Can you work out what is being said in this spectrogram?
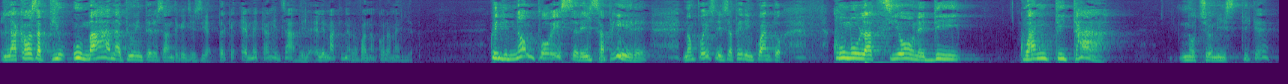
la cosa più umana, più interessante che ci sia, perché è meccanizzabile e le macchine lo fanno ancora meglio. Quindi non può essere il sapere, non può essere il sapere in quanto cumulazione di quantità nozionistiche,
